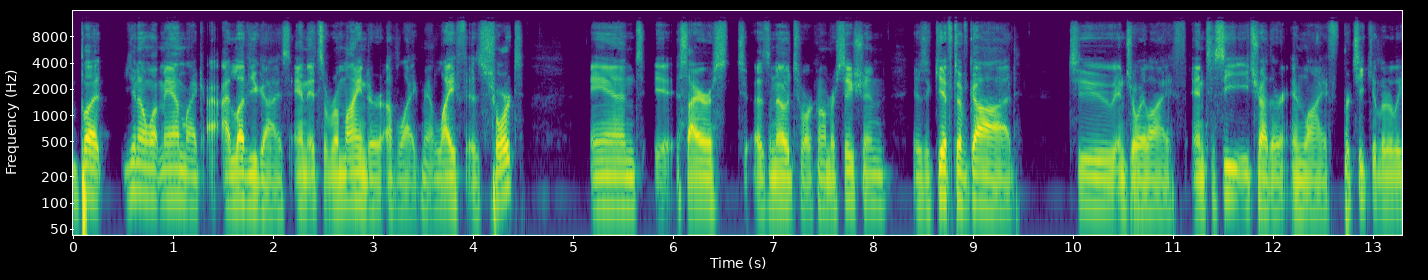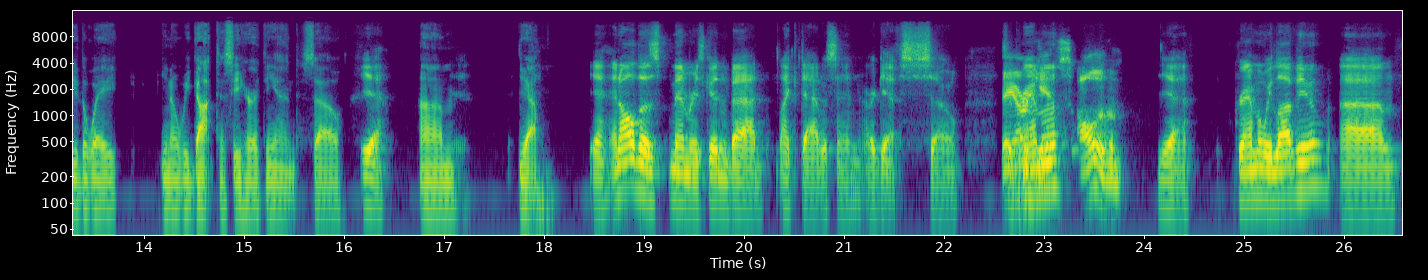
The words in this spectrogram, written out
but you know what man? Like I, I love you guys and it's a reminder of like man life is short and it, cyrus t- as an ode to our conversation is a gift of god to enjoy life and to see each other in life particularly the way you know we got to see her at the end so Yeah. um Yeah. Yeah, and all those memories, good and bad, like dad was saying, are gifts. So They so are Grandma, gifts, all of them. Yeah. Grandma, we love you. Um,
